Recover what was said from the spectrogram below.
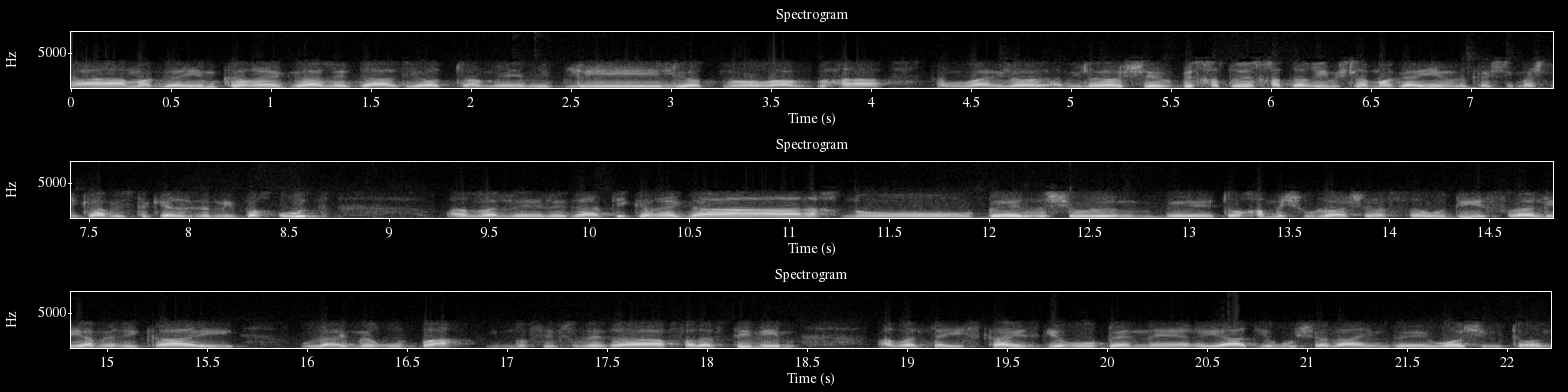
המגעים כרגע, לדעתי עוד פעם, מבלי להיות מעורב בה, כמובן אני לא, אני לא יושב בחדרי חדרים של המגעים, ומה שנקרא מסתכל על זה מבחוץ, אבל אה, לדעתי כרגע אנחנו באיזשהו, בתוך המשולש הסעודי-ישראלי-אמריקאי, אולי מרובע, אם נוסיף לזה את הפלסטינים, אבל את העסקה יסגרו בין אה, ריאד, ירושלים ווושינגטון,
